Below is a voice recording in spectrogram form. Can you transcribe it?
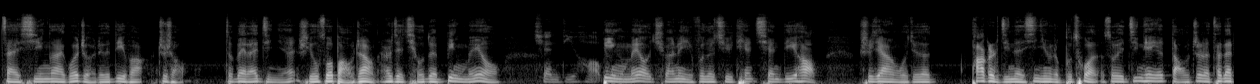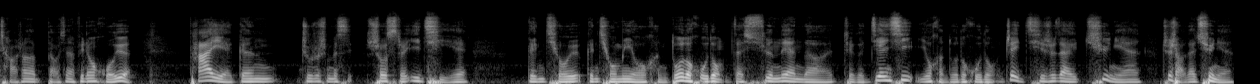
在新爱国者这个地方，至少在未来几年是有所保障的，而且球队并没有签低号，并没有全力以赴的去签签迪号。实际上，我觉得 Parker 今天心情是不错的，所以今天也导致了他在场上的表现非常活跃。他也跟朱什么 Schuster 一起跟球跟球迷有很多的互动，在训练的这个间隙有很多的互动。这其实，在去年至少在去年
